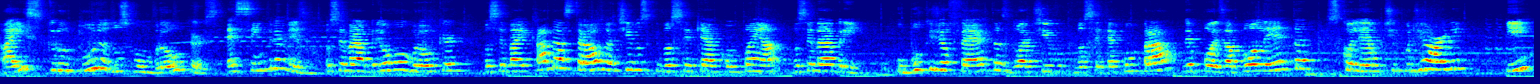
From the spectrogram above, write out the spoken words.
a estrutura dos home brokers é sempre a mesma. Você vai abrir o home broker, você vai cadastrar os ativos que você quer acompanhar, você vai abrir o book de ofertas do ativo que você quer comprar, depois a boleta, escolher o tipo de ordem e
